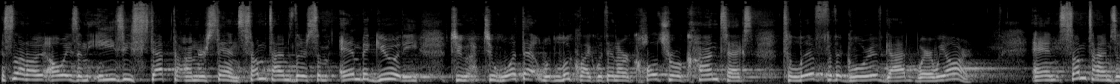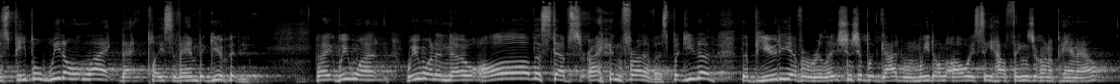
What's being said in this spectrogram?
It's not always an easy step to understand. Sometimes there's some ambiguity to, to what that would look like within our cultural context to live for the glory of God where we are. And sometimes, as people, we don't like that place of ambiguity. Like we want, we want to know all the steps right in front of us. But you know the beauty of a relationship with God when we don't always see how things are going to pan out?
